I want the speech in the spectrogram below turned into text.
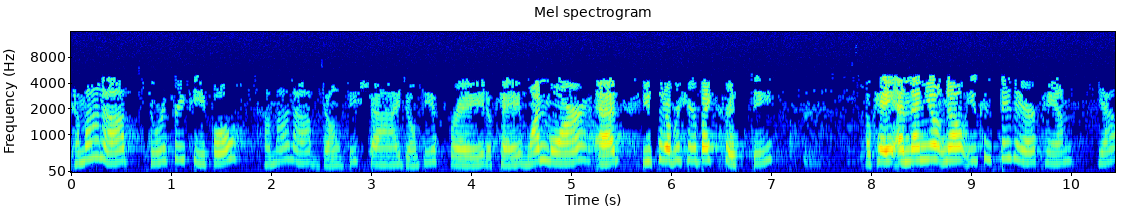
come on up, two or three people. Come on up. Don't be shy. Don't be afraid. Okay, one more. Ed, you sit over here by Christy. Okay, and then you'll no, you can stay there, Pam. Yep.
